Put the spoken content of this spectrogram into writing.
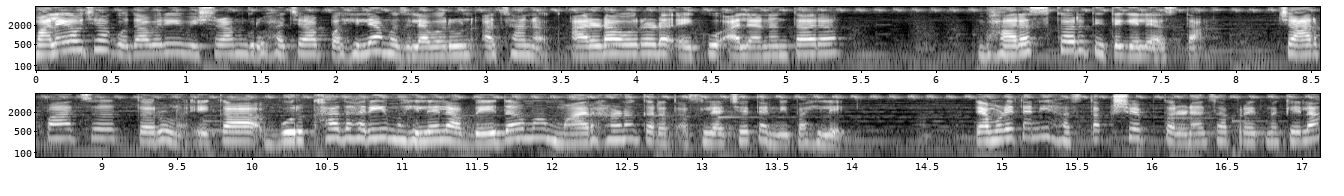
मालेगावच्या गोदावरी विश्रामगृहाच्या पहिल्या मजल्यावरून अचानक आरडाओरड ऐकू आल्यानंतर भारस्कर तिथे गेले असता. चार पाच तरुण एका बुरखाधारी महिलेला बेदम मारहाण करत असल्याचे त्यांनी पाहिले. त्यामुळे त्यांनी हस्तक्षेप करण्याचा प्रयत्न केला.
